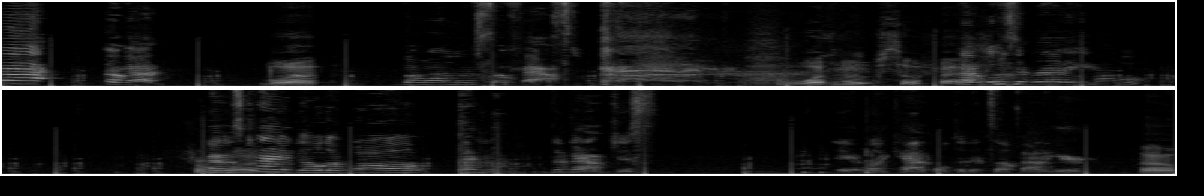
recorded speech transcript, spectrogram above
Ah! Oh god. What? The wall moves so fast. What moves so I fast? Wasn't ready. For I was what? trying to build a wall, and the map just... It, like, catapulted itself out of here. Oh.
